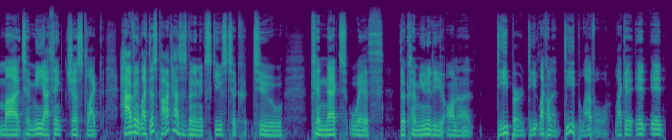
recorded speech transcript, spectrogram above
my to me. I think just like having like this podcast has been an excuse to to connect with the community on a deeper deep like on a deep level like it it it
